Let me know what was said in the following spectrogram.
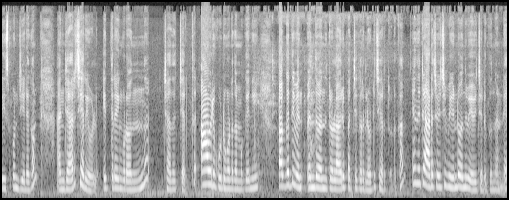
ടീസ്പൂൺ ജീരകം അഞ്ചാറ് ചെറിയ ഉള്ളി ഇത്രയും കൂടെ ഒന്ന് ചതച്ചെടുത്ത് ആ ഒരു കൂട്ടും കൂടെ നമുക്ക് ഇനി പകുതി വെന്ത് വന്നിട്ടുള്ള ഒരു പച്ചക്കറിയിലോട്ട് ചേർത്ത് കൊടുക്കാം. എന്നിട്ട് അടച്ചു വെച്ച് വീണ്ടും ഒന്ന് വേവിച്ചെടുക്കുന്നുണ്ട്.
